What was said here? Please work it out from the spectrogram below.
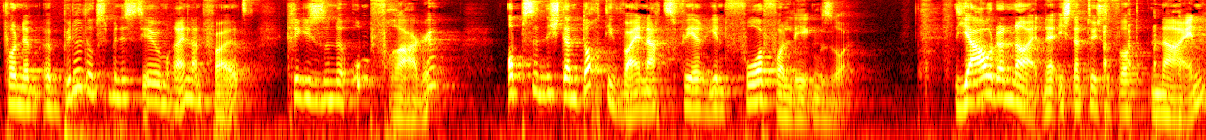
von dem äh, Bildungsministerium Rheinland-Pfalz, kriege ich so eine Umfrage, ob sie nicht dann doch die Weihnachtsferien vorverlegen sollen. Ja oder nein? Ne, ich natürlich sofort nein.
